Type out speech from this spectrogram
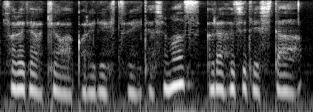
それでは今日はこれで失礼いたします。浦富士でした。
